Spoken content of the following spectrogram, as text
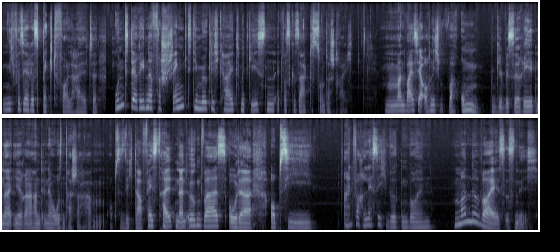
nicht für sehr respektvoll halte. Und der Redner verschenkt die Möglichkeit, mit Gesten etwas Gesagtes zu unterstreichen man weiß ja auch nicht, warum gewisse Redner ihre Hand in der Hosentasche haben. Ob sie sich da festhalten an irgendwas oder ob sie einfach lässig wirken wollen. Man weiß es nicht.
